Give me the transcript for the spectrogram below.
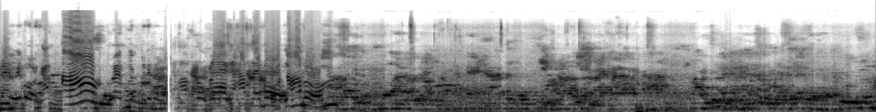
ได้อยู่ในโบสถ์ครับอ้าวแม่เพิ่นไม่ได้บอกครับลูกแรกนะครับในโบสถ์นะครับผมข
